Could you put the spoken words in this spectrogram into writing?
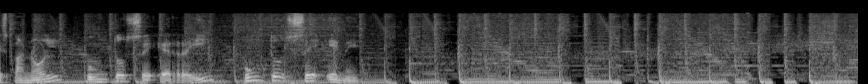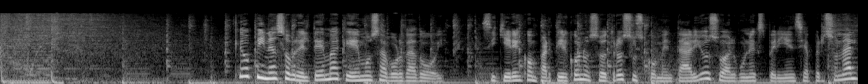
espanol.cri.cn. ¿Qué opinas sobre el tema que hemos abordado hoy? Si quieren compartir con nosotros sus comentarios o alguna experiencia personal,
